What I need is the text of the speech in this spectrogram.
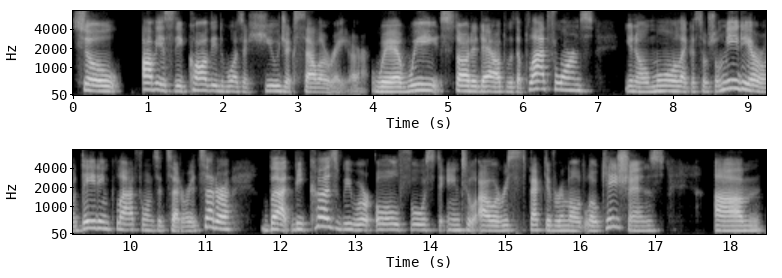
So obviously covid was a huge accelerator where we started out with the platforms you know more like a social media or dating platforms et cetera et cetera. But because we were all forced into our respective remote locations, um,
